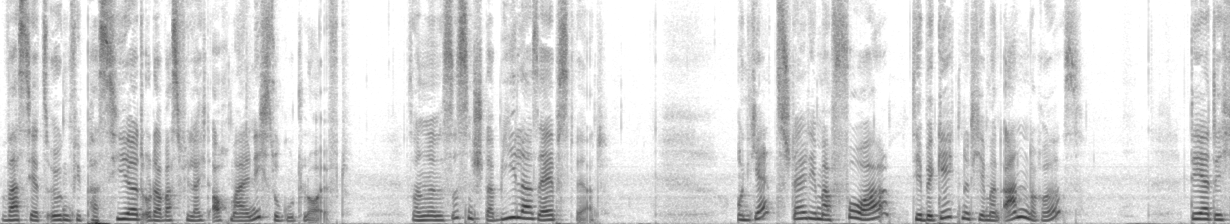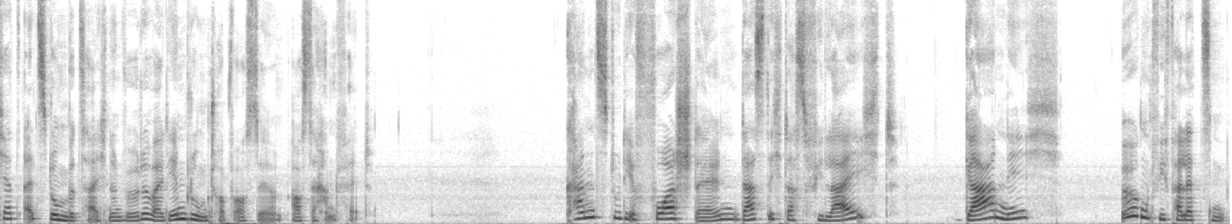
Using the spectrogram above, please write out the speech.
was jetzt irgendwie passiert oder was vielleicht auch mal nicht so gut läuft, sondern es ist ein stabiler Selbstwert. Und jetzt stell dir mal vor, dir begegnet jemand anderes, der dich jetzt als dumm bezeichnen würde, weil dir ein Blumentopf aus der, aus der Hand fällt. Kannst du dir vorstellen, dass dich das vielleicht gar nicht irgendwie verletzen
